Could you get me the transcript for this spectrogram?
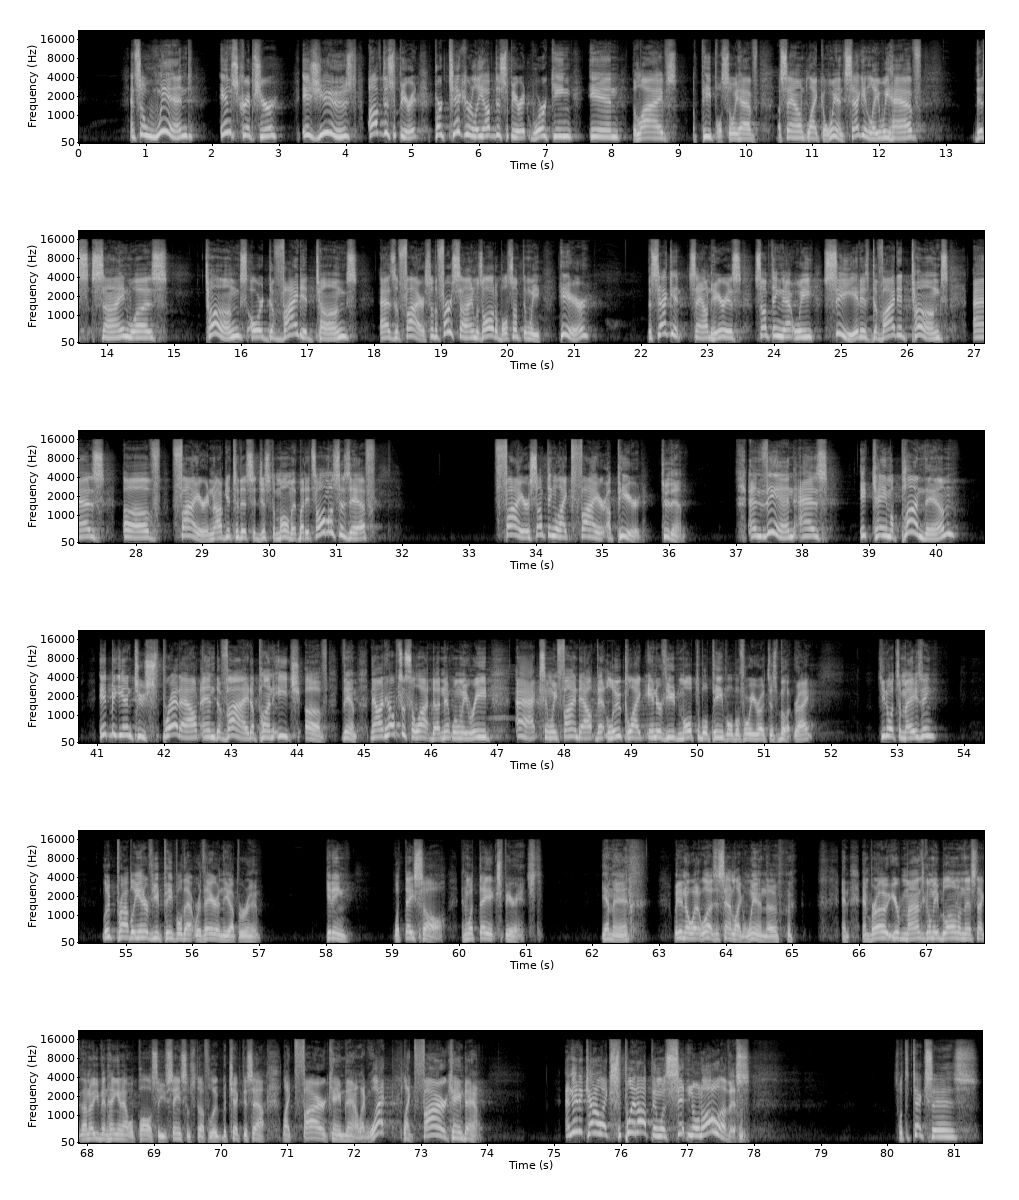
And so, wind in Scripture is used of the Spirit, particularly of the Spirit working in the lives of people. So we have a sound like a wind. Secondly, we have this sign was tongues or divided tongues as a fire. So the first sign was audible, something we hear. The second sound here is something that we see. It is divided tongues as of fire. And I'll get to this in just a moment, but it's almost as if fire, something like fire, appeared to them. And then as it came upon them, it began to spread out and divide upon each of them. Now, it helps us a lot, doesn't it, when we read Acts and we find out that Luke, like, interviewed multiple people before he wrote this book, right? Do you know what's amazing? Luke probably interviewed people that were there in the upper room getting what they saw and what they experienced. Yeah, man. We didn't know what it was. It sounded like wind, though. and, and bro, your mind's going to be blown on this. I know you've been hanging out with Paul, so you've seen some stuff, Luke, but check this out. Like fire came down. Like what? Like fire came down. And then it kind of like split up and was sitting on all of us. That's what the text says.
